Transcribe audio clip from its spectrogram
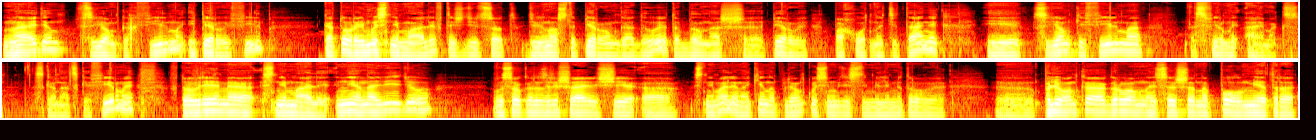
найден в съемках фильма, и первый фильм – который мы снимали в 1991 году. Это был наш э, первый поход на «Титаник» и съемки фильма с фирмой IMAX, с канадской фирмой. В то время снимали не на видео высокоразрешающие, а снимали на кинопленку 70-миллиметровая э, пленка огромная, совершенно полметра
